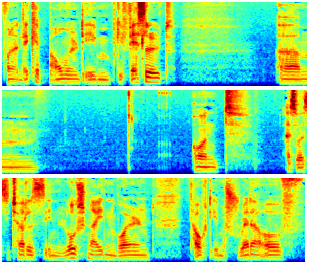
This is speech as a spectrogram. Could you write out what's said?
von der Lecke baumelnd eben gefesselt. Ähm und also als die Turtles ihn losschneiden wollen, taucht eben Shredder auf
